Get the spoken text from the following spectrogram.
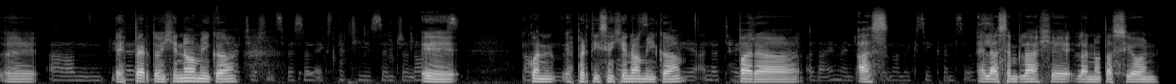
eh, expertos en genómica, eh, con expertise en genómica para el asemblaje, la anotación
